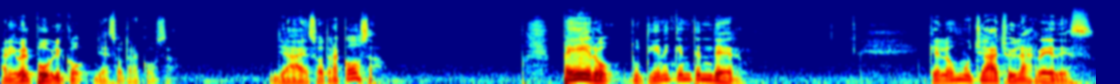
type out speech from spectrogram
a nivel público, ya es otra cosa. Ya es otra cosa. Pero tú tienes que entender que los muchachos y las redes,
